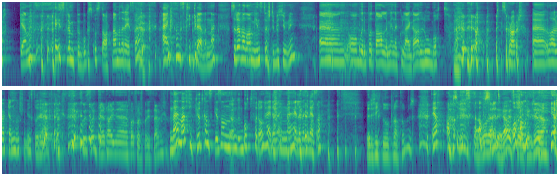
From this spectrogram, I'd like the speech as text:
rakke en ei strømpebuks på starten av en reise er ganske krevende. Så det var da min største bekymring. Uh, og hvorpå da alle mine kollegaer lo godt. Så klart. Uh, det har vært en morsom historie. Hvordan håndterte han forsvarsministeren? Nei, men jeg fikk jo et ganske sånn godt forhold hele den, hele den reisa. Dere fikk noe å prate om? eller? Ja, absolutt. Absolutt. Og han, ja.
